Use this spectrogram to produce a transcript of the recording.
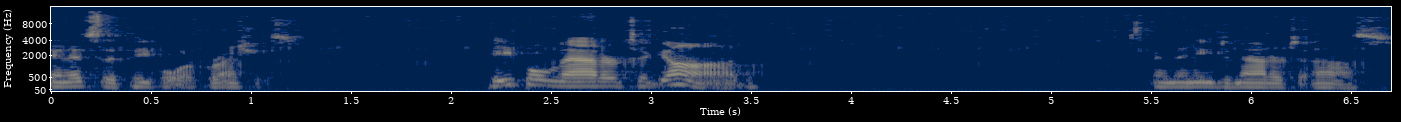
And it's that people are precious. People matter to God, and they need to matter to us.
